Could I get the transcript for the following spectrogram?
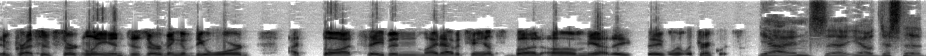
impressive, certainly, and deserving of the award. I thought Saban might have a chance, but um, yeah, they they went with Drinkwitz. Yeah, and uh, you know, just to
